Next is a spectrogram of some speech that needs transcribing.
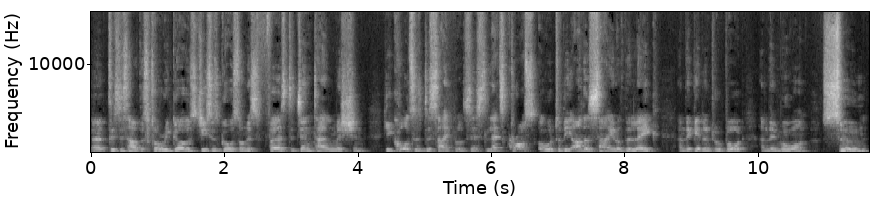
uh, this is how the story goes. Jesus goes on his first Gentile mission. He calls his disciples, says, Let's cross over to the other side of the lake. And they get into a boat and they move on. Soon,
